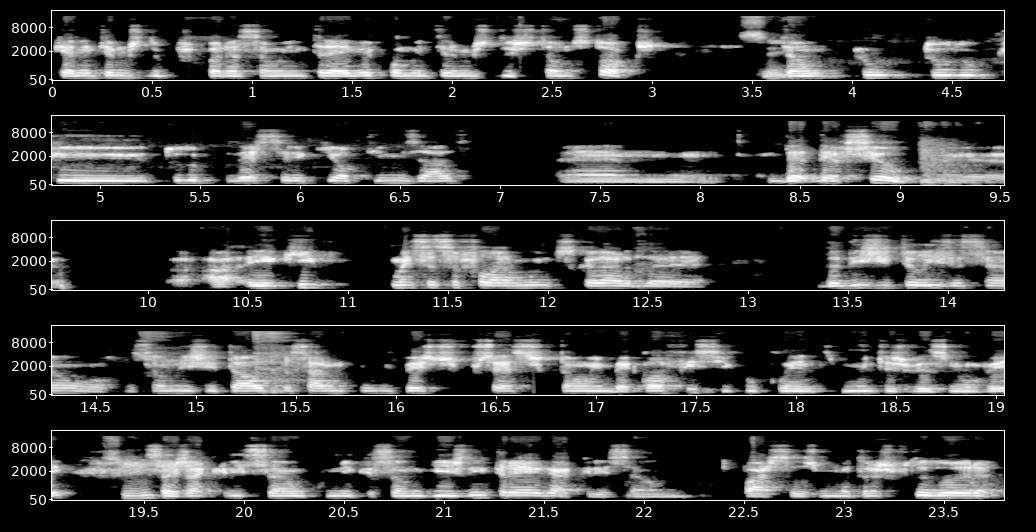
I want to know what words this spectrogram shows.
quer em termos de preparação e entrega, como em termos de gestão de estoques. Sim. Então, tu, tudo que, tudo que puder ser aqui optimizado um, deve ser. Uh, e aqui começa-se a falar muito, se calhar, da, da digitalização, a revolução digital, passar um pouco para estes processos que estão em back-office e que o cliente muitas vezes não vê, Sim. seja a criação, comunicação de guias de entrega, a criação de parcels numa transportadora,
